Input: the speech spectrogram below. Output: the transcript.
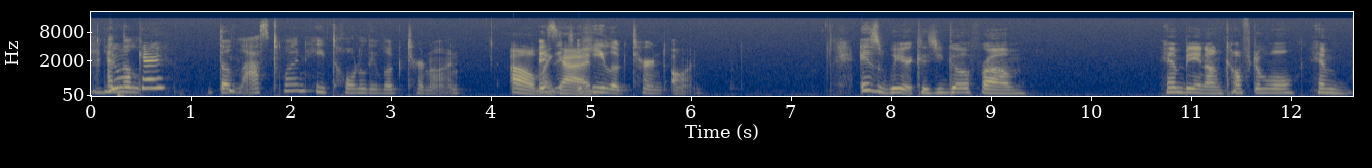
You the- okay? The last one, he totally looked turned on. Oh my Is it- god. he looked turned on. it's weird because you go from him being uncomfortable, him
